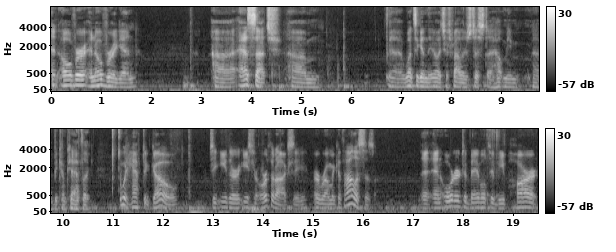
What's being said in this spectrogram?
and over and over again. Uh, as such, um, uh, once again, the early church fathers just uh, helped me uh, become Catholic. I would have to go to either Eastern Orthodoxy or Roman Catholicism in order to be able to be part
